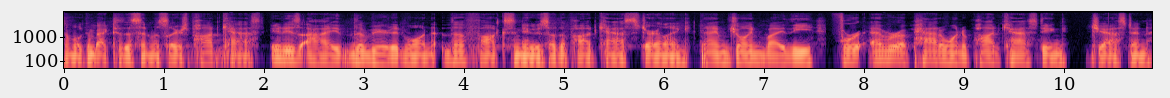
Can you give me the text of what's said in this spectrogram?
Hey guys, and welcome back to the Cinema Slayers podcast. It is I, the bearded one, the Fox News of the podcast, Sterling, and I'm joined by the forever a Padawan of podcasting, Justin.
